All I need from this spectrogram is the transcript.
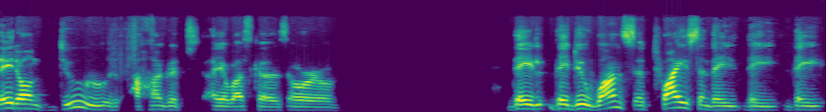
they don't do a hundred ayahuascas or they they do once or twice and they they they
